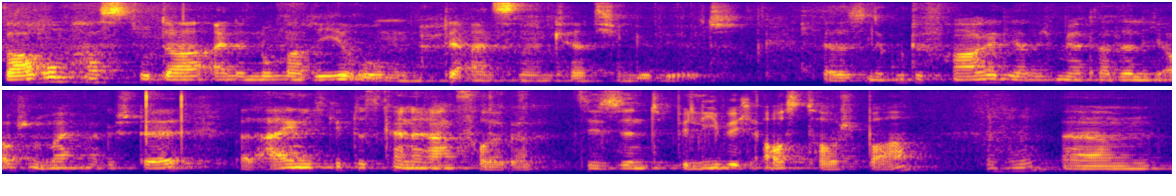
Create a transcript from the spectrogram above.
warum hast du da eine Nummerierung der einzelnen Kärtchen gewählt? Ja, das ist eine gute Frage, die habe ich mir tatsächlich auch schon manchmal gestellt, weil eigentlich gibt es keine Rangfolge. Sie sind beliebig austauschbar. Mhm. Ähm,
